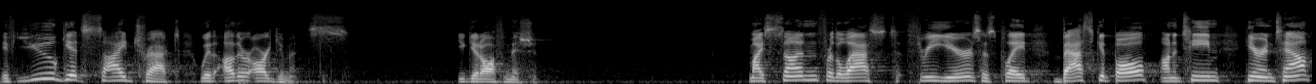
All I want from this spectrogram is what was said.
If you get sidetracked with other arguments, you get off mission. My son, for the last three years, has played basketball on a team here in town.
